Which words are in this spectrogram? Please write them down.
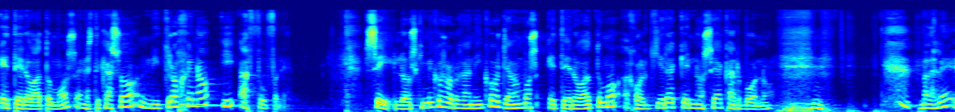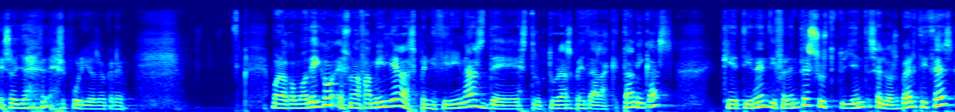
heteroátomos, en este caso nitrógeno y azufre. Sí, los químicos orgánicos llamamos heteroátomo a cualquiera que no sea carbono. ¿Vale? Eso ya es curioso, creo. Bueno, como digo, es una familia, las penicilinas, de estructuras beta-lactámicas, que tienen diferentes sustituyentes en los vértices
